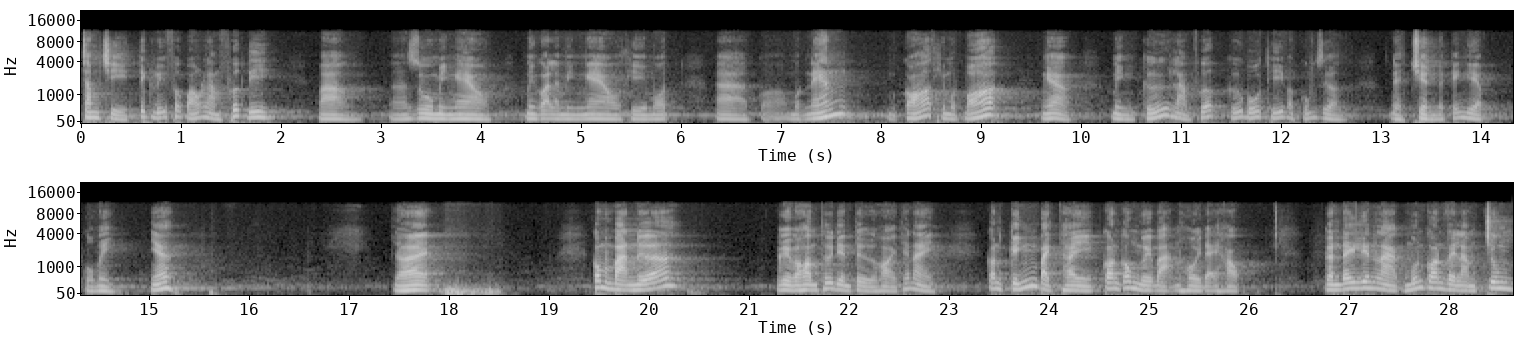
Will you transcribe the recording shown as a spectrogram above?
chăm chỉ tích lũy phước báu làm phước đi. Vào à, dù mình nghèo mình gọi là mình nghèo thì một à, một nén có thì một bó. Nghe không? mình cứ làm phước cứ bố thí và cúng dường để truyền được cái nghiệp của mình, nhé. Rồi có một bạn nữa gửi vào hòm thư điện tử hỏi thế này, con kính bạch thầy, con có một người bạn hồi đại học. Gần đây liên lạc muốn con về làm chung.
